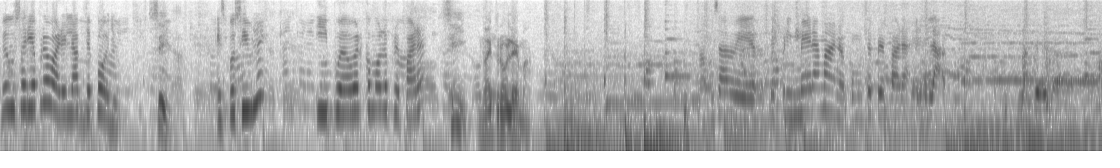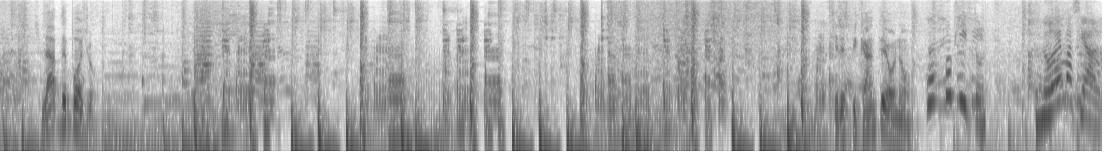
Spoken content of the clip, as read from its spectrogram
Me gustaría probar el lab de pollo. Sí, ¿Es posible? ¿Y puedo ver cómo lo preparan? sí, no hay problema. Vamos a ver de primera mano cómo se prepara el lap. Lab de pollo. ¿Quieres picante o no? Un poquito. No demasiado.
